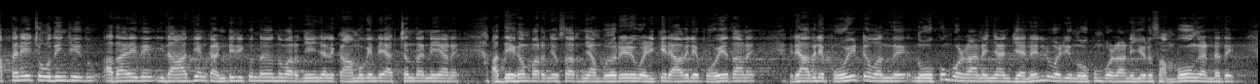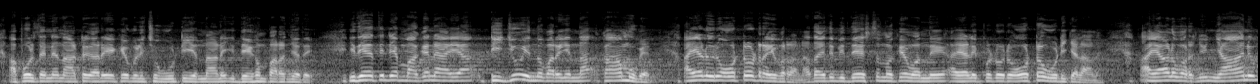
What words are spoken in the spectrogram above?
അപ്പനെ ചോദ്യം ചെയ്തു. അതായത് ഇതാദ്യം കണ്ടിരിക്കുന്നതെന്ന് പറഞ്ഞു കഴിഞ്ഞാൽ കാമുകന്റെ അച്ഛൻ തന്നെയാണ്. അദ്ദേഹം പറഞ്ഞു സാർ ഞാൻ വേറൊരു വഴിക്ക് രാവിലെ പോയതാണ്. രാവിലെ പോയിട്ട് വന്ന് നോക്കുമ്പോഴാണ് ഞാൻ ജനൽ വഴി നോക്കുമ്പോഴാണ് ഈ ഒരു സംഭവം കണ്ടത്. അപ്പോൾ തന്നെ നാട്ടുകാരെയൊക്കെ വിളിച്ചു കൂട്ടി എന്നാണ് ഇദ്ദേഹം പറഞ്ഞത്. ഇദ്ദേഹത്തിന്റെ മകനായ ടിജു എന്ന് പറയുന്ന കാമുകൻ അയാൾ ഒരു ഓട്ടോ ഡ്രൈവറാണ്. അതായത് വിദേശത്തു നിന്നൊക്കെ വന്ന് അയാൾ ഇപ്പോൾ ഒരു ഓട്ടോ ഓടിക്കലാണ്. അയാൾ പറഞ്ഞു ഞാനും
